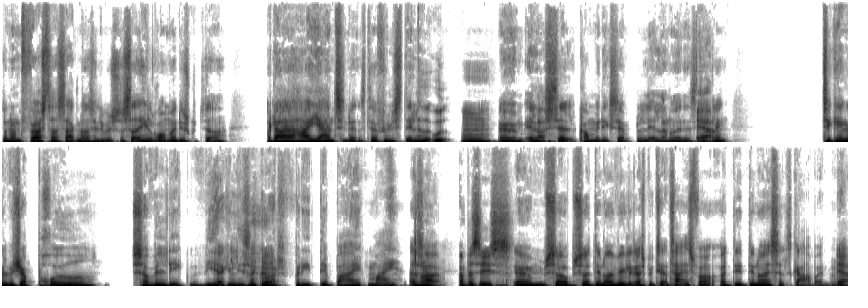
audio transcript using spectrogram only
Så når han først havde sagt noget, så lige så sad hele rummet og diskuterede. Og der har jeg en tendens til at fylde stillhed ud, Mm. øhm, eller selv komme et eksempel, eller noget i den stil. Ja. Ikke? Til gengæld, hvis jeg prøvede, så ville det ikke virke lige så godt, fordi det er bare ikke mig. Altså, Nej, ja, præcis. øhm, så, så det er noget, jeg virkelig respekterer Thijs for, og det, det er noget, jeg selv skal arbejde med. Ja.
